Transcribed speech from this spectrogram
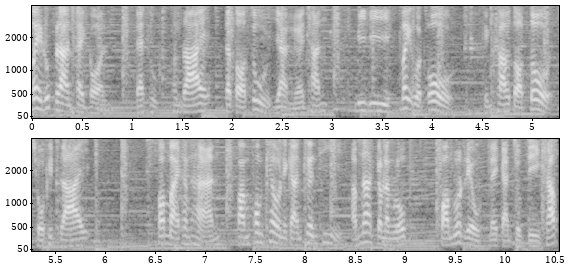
ไม่ลุกรานใครก่อน แต่ถูกทำร้ายแต่ต่อสู้อย่างเหนือชั้น มีดีไม่อวดโอ้ถึงคราวตอบโต้โชว์พิษร้าย ความหมายทางทหารความคล่องแคล่วในการเคลื่อนที่อำนาจกำลังรบความรวดเร็วในการโจมตีครับ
